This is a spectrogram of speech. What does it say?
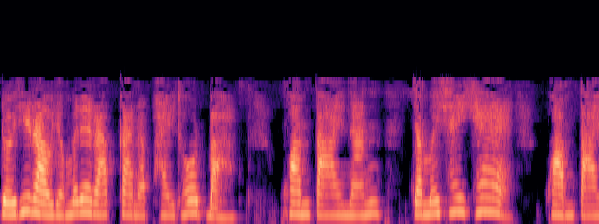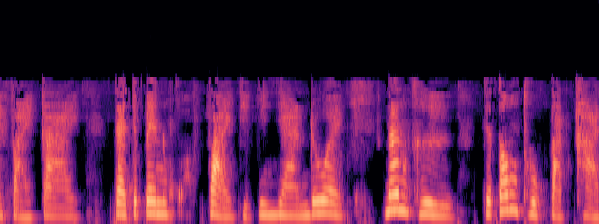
โดยที่เรายังไม่ได้รับการอภัยโทษบาป ความตายนั้นจะไม่ใช่แค่ ความตายฝ่ายกาย แต่จะเป็นฝ่ายจิตวิญญาณด้วย นั่นคือจะต้องถูกตัดขาด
